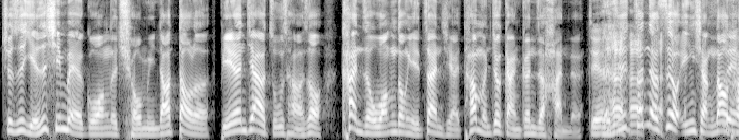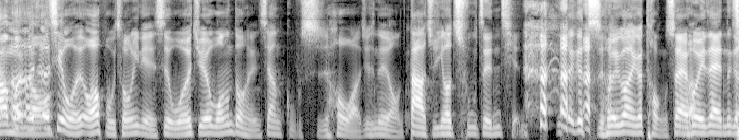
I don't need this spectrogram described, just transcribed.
就是也是新北的国王的球迷，然后到了别人家的主场的时候，看着王董也站起来，他们就敢跟着喊了。对其实真的是有影响到他们而。且我我要补充一点是，我觉得王董很像古时候啊，就是那种大军要出征前，那个指挥官一个统帅会在那个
